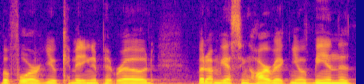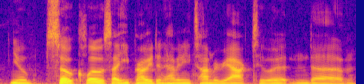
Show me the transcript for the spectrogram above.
before you know, committing to pit road. But I'm guessing Harvick, you know, being the you know so close, I, he probably didn't have any time to react to it, and um,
